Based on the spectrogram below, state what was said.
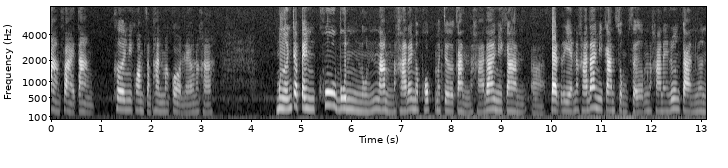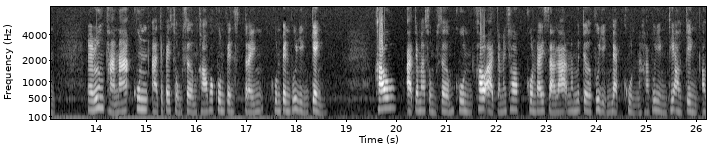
ต่างฝ่ายต่างเคยมีความสัมพันธ์มาก่อนแล้วนะคะ เหมือนจะเป็นคู่บุญหนุนนำนะคะ ได้มาพบมาเจอกันนะคะ ได้มีการแปดเหรียญนะคะ ได้มีการส่งเสริมนะคะในเรื่องการเงิน ในเรื่องฐานะคุณอาจจะไปส่งเสริมเขาเพราะคุณเป็นสเตรน g ์คุณเป็นผู้หญิงเก่งเขาอาจจะมาส่งเสริมคุณเขาอาจจะไม่ชอบคนไร้สาระเนาะมาเจอผู้หญิงแบบคุณนะคะ ผู้หญิงที่เอาจริงเอา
